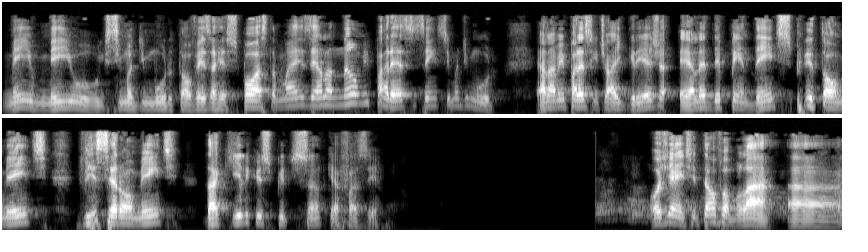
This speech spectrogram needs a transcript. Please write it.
Meio, meio em cima de muro, talvez a resposta, mas ela não me parece ser em cima de muro. Ela me parece que a igreja ela é dependente espiritualmente, visceralmente, daquilo que o Espírito Santo quer fazer. Ô, gente, então vamos lá. Ah,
